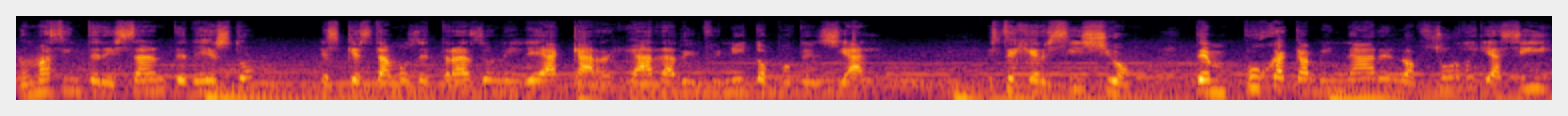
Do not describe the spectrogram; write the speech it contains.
Lo más interesante de esto es que estamos detrás de una idea cargada de infinito potencial. Este ejercicio te empuja a caminar en lo absurdo y así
